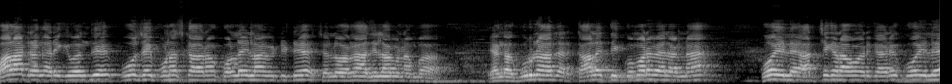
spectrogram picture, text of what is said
பாலாற்றங்கரைக்கு வந்து பூஜை புனஸ்காரம் கொள்ளையெல்லாம் விட்டுட்டு செல்லுவாங்க. அது இல்லாமல் நம்ம எங்கள் குருநாதர் காலத்தி குமரவேலண்ணா கோயில் அர்ச்சகராகவும் இருக்கார். கோயில்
